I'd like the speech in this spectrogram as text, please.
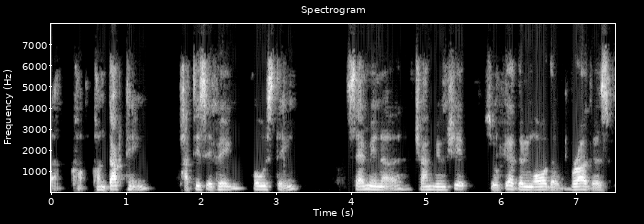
uh, co- conducting, participating, hosting, seminar, championship. So gathering all the brothers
